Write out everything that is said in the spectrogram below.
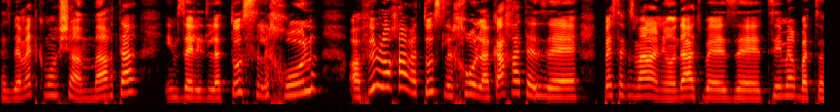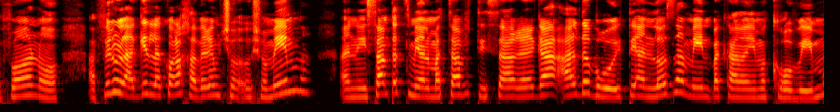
אז באמת, כמו שאמרת, אם זה לטוס לחו"ל, או אפילו לא חייב לטוס לחו"ל, לקחת איזה פסק זמן, אני יודעת, באיזה צימר בצפון, או אפילו להגיד לכל החברים שומעים, אני שם את עצמי על מצב טיסה רגע, אל דברו איתי, אני לא זמין בכמה ימים הקרובים.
